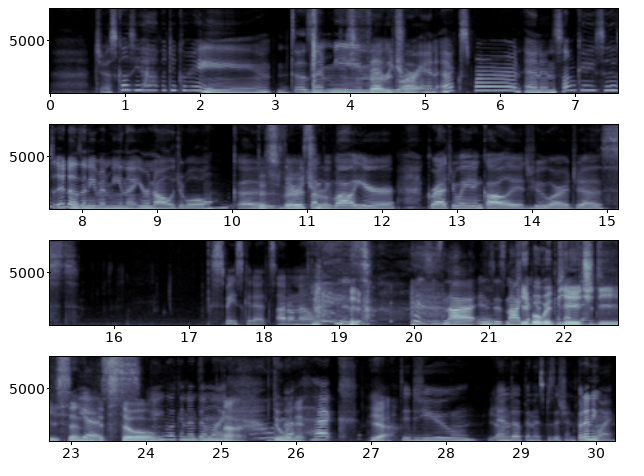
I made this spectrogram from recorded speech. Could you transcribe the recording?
just because you have a degree doesn't mean that you are an expert. And in some cases it doesn't even mean that you're knowledgeable because there's some true. people out here graduating college who are just space cadets. I don't know it's, just not it's just not People with connecting. PhDs and yes. it's still you looking at them like not how doing the it. heck yeah. did you Yeah. end up in this position but anyway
